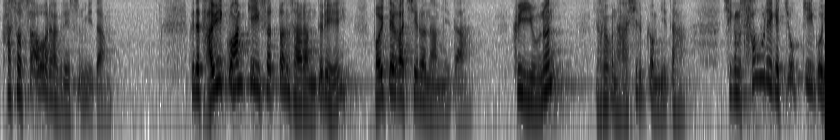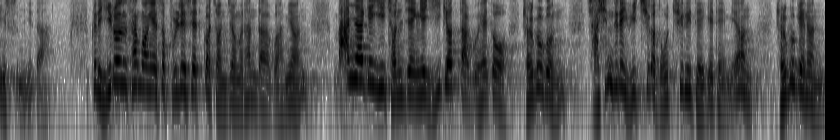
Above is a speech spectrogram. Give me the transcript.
가서 싸워라 그랬습니다. 근데 다윗과 함께 있었던 사람들이 벌떼같이 일어납니다. 그 이유는 여러분 아실 겁니다. 지금 사울에게 쫓기고 있습니다. 근데 이런 상황에서 블레셋과 전쟁을 한다고 하면 만약에 이 전쟁에 이겼다고 해도 결국은 자신들의 위치가 노출이 되게 되면 결국에는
